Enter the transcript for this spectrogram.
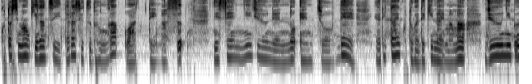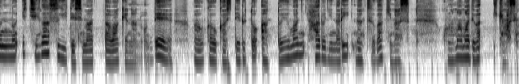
今年も気がついたら節分が終わっています。2020年の延長でやりたいことができないまま12分の1が過ぎてしまったわけなので、まあ、うかうかしているとあっという間に春になり夏が来ます。このままではいけません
